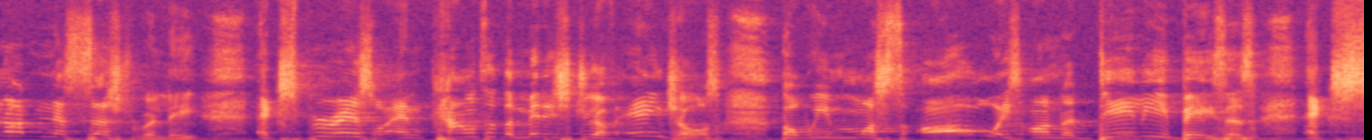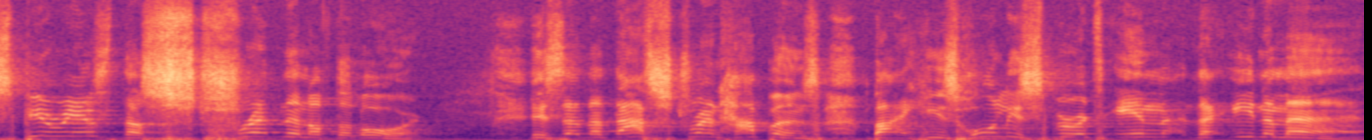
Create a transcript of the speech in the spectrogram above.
not necessarily experience or encounter the ministry of angels, but we must always, on a daily basis, experience the strengthening of the Lord. He said that that strength happens by His Holy Spirit in the inner man.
